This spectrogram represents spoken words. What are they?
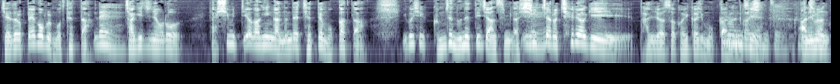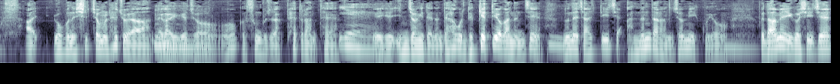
제대로 백업을 못했다. 네. 자기 진영으로 열심히 뛰어가긴 갔는데 제때 못 갔다. 이것이 금세 눈에 띄지 않습니다. 예. 실제로 예. 체력이 달려서 거기까지 못 갔는지 그렇죠. 아니면 아 요번에 실점을 해줘야 음. 내가 이게 저그 어, 그 승부조작 패들한테 예. 이게 인정이 되는데 하고 늦게 뛰어갔는지 음. 눈에 잘 띄지 않는다라는 점이 있고요. 음. 그 다음에 이것이 이제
